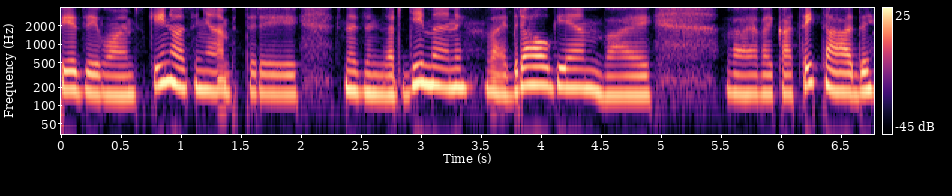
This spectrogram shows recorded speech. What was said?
piedzīvojums kinoziņā, bet arī nezinu, ar ģimeni, vai draugiem, vai, vai, vai kā citādi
